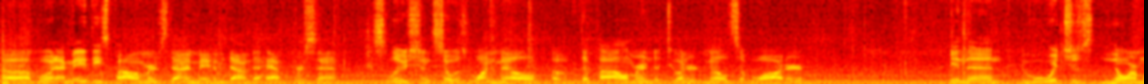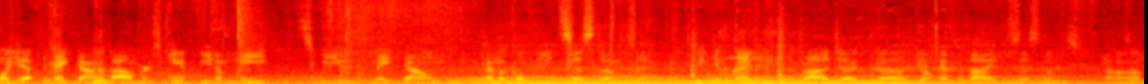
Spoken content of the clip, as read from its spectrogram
Uh, when I made these polymers, I made them down to half percent solution, so it was one mil of the polymer into 200 mils of water and then which is normal you have to make down polymers you can't feed them neat so we use make down chemical feed systems that we can rent into the project uh, you don't have to buy the systems um,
